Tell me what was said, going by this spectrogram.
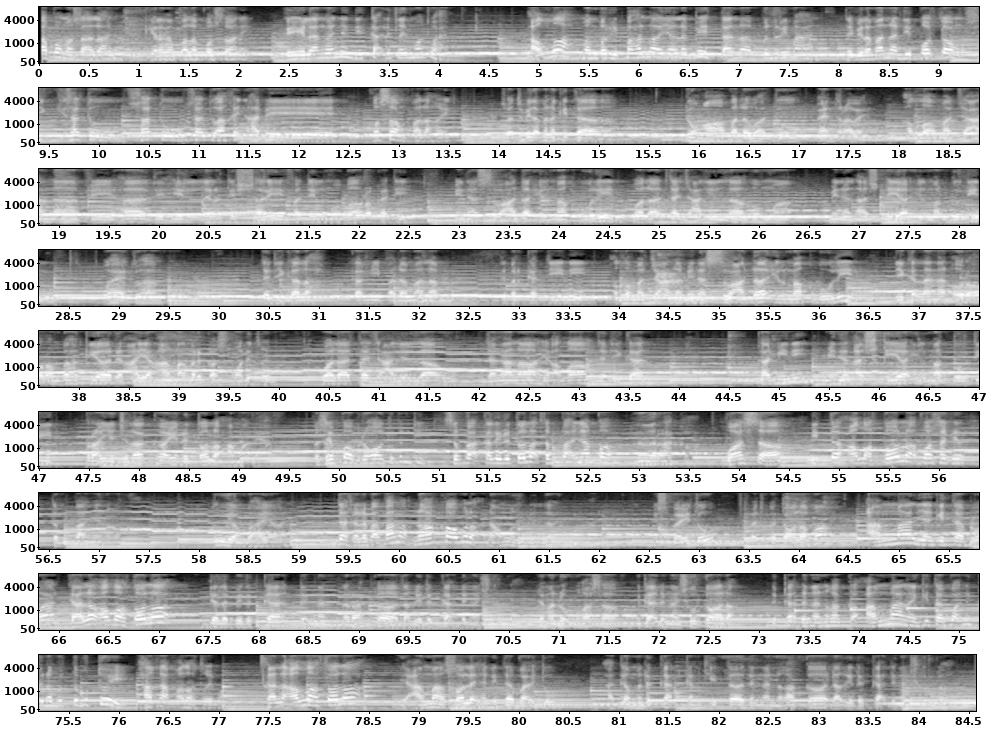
Apa masalahnya? Kehilangan pahala puasa ni. Kehilangannya dia tak diterima Tuhan. Allah memberi pahala yang lebih tanda penerimaan. Tapi bila mana dipotong sikit satu, satu, satu akhirnya habis kosong pahala hari itu. Sebab tu bila mana kita doa pada waktu main tarawih. Allahumma ja'alna fi hadhihi al-lailati syarifati al-mubarakati min as-su'ada'il maqbulin wa la taj'alillahumma min al-ashqiya'il mardudin. Jadikanlah kami pada malam diberkati ini. Allahumma ja'alna minas su'ada'il maqbulin di kalangan orang-orang bahagia dan yang amal mereka semua diterima. Wala taj'alillahu janganlah ya Allah jadikan kami ni minal ashqiya'il mardudin orang yang celaka yang ditolak amalnya Sebab berdoa tu penting. Sebab kalau ditolak tempatnya apa? Neraka. Puasa kita Allah tolak puasa kita tempatnya neraka. Tu yang bahaya dah dah dapat pahala. Neraka pula. Na'udzubillah. Sebab itu sebab itu kata ulama amal yang kita buat kalau Allah tolak dia lebih dekat dengan neraka lagi dekat dengan syurga. Jangan duk merasa dekat dengan syurga lah dekat dengan neraka. Amal yang kita buat ni kena betul-betul harap Allah terima. Kalau Allah tolak ya amal soleh yang kita buat itu akan mendekatkan kita dengan neraka dari dekat dengan syurga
